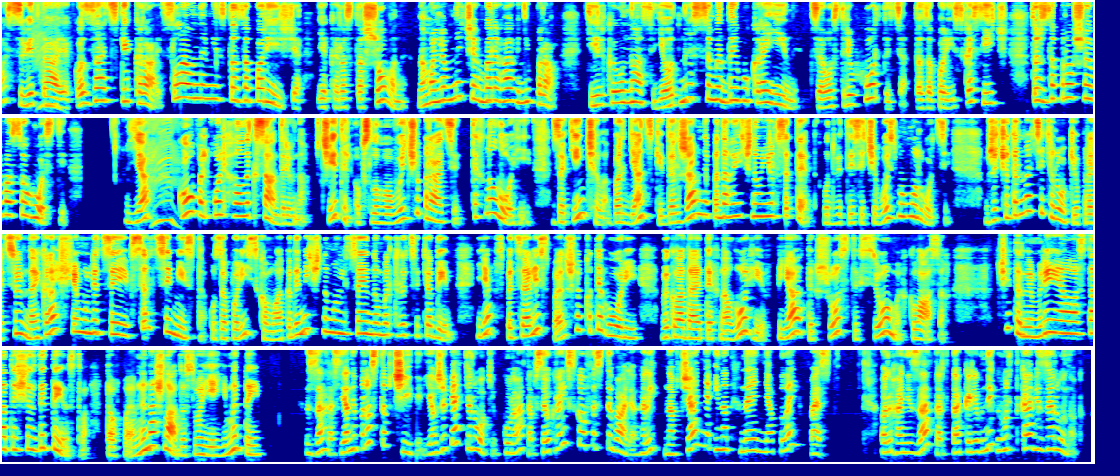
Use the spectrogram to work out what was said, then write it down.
Вас вітає козацький край, славне місто Запоріжжя, яке розташоване на мальовничих берегах Дніпра. Тільки у нас є одне з семи див України це острів Хортиця та Запорізька Січ. Тож запрошую вас у гості. Я Коваль Ольга Олександрівна, вчитель обслуговуючи праці, технології, закінчила Бердянський державний педагогічний університет у 2008 році. Вже 14 років працюю в найкращому ліцеї в серці міста у Запорізькому академічному ліцеї номер 31 Я спеціаліст першої категорії, викладаю технології в 5, 6, 7 класах. Вчителем мріяла стати ще з дитинства та впевнена йшла до своєї мети. Зараз я не просто вчитель, я вже 5 років куратор всеукраїнського фестиваля гри, навчання і натхнення Playfest, організатор та керівник гуртка Візерунок.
